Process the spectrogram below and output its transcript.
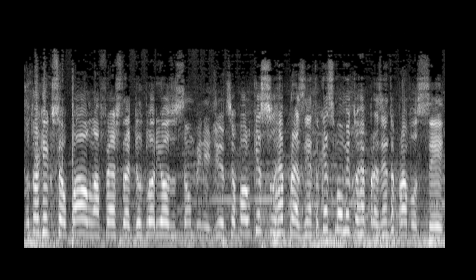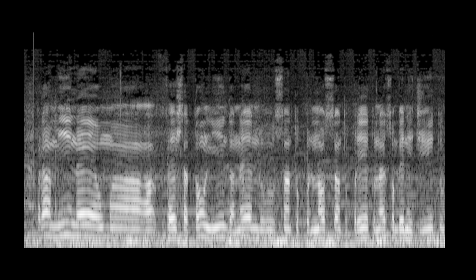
Eu estou aqui com o seu Paulo na festa do glorioso São Benedito. Seu Paulo, o que isso representa? O que esse momento representa para você? Para mim, né, é uma festa tão linda, né, no Santo, nosso Santo Preto, né, São Benedito,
